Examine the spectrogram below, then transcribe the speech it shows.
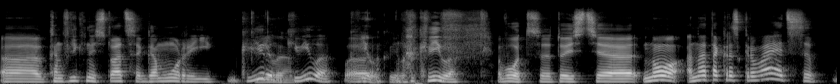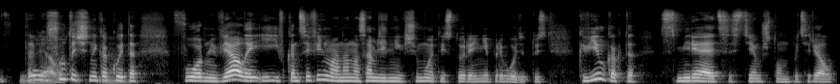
конфликтная ситуация Гаморы и Квира, Квилла. Квилла, э, Квилла, Квилла. Вот, э, то есть, э, но она так раскрывается в Да, полушуточной да. какой-то форме, вялой, и в конце фильма она на самом деле ни к чему эта история не приводит. То есть Квилл как-то смиряется с тем, что он потерял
